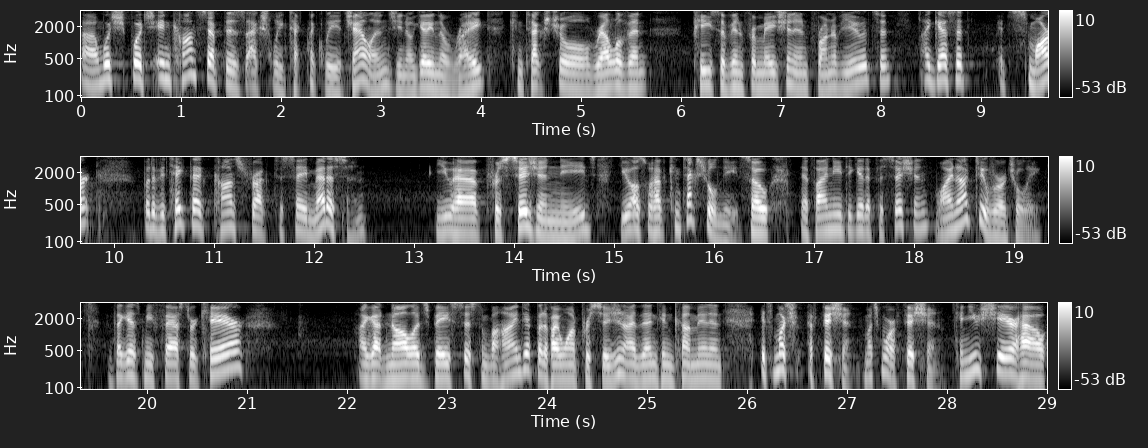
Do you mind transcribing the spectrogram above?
Uh, which, which in concept is actually technically a challenge, you know, getting the right contextual relevant piece of information in front of you. It's, a, I guess it, it's smart, but if you take that construct to say medicine, you have precision needs, you also have contextual needs. So if I need to get a physician, why not do virtually? If that gets me faster care, I got knowledge-based system behind it, but if I want precision, I then can come in and it's much efficient, much more efficient. Can you share how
